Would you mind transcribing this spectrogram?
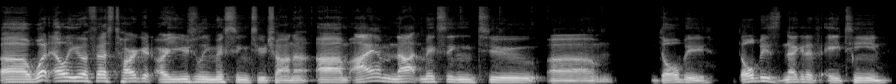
Uh, what LUFS target are you usually mixing to, Chana? Um, I am not mixing to um, Dolby. Dolby's negative 18,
